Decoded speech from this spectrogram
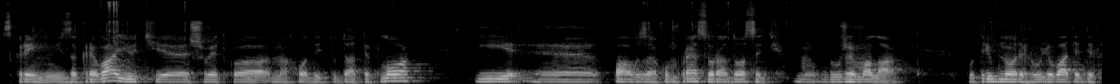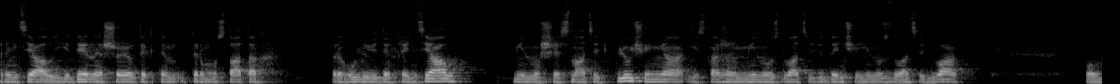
скриню і закривають, е, швидко знаходить туди тепло, і е, пауза компресора досить ну, дуже мала. Потрібно регулювати диференціал. Єдине, що я в тих термостатах регулюю диференціал, мінус 16 включення і, скажімо, мінус 21 чи мінус 22. По,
